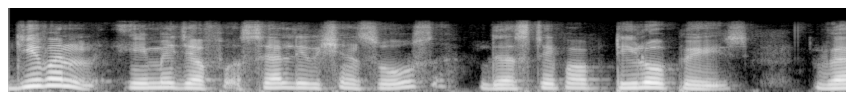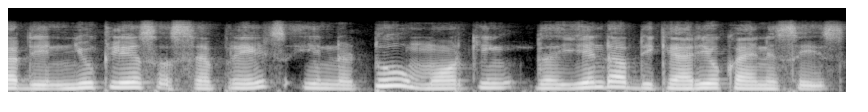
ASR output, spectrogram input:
Given image of cell division shows the step of telophase where the nucleus separates in two marking the end of the karyokinesis.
